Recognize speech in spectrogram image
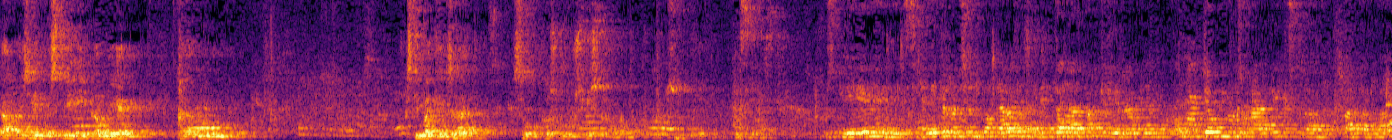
cap agent estigui, com diguem, eh, estigmatitzat, segur que la solució serà per tots. Gràcies. Us diré, eh, si hi ha intervencions molt llargues, les anirem tallant perquè realment tenim 10 minuts pràctics per, per parlar.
